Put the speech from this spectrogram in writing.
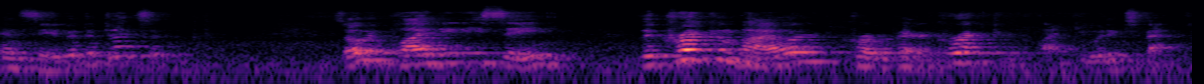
and see if it detects it. So we apply DDC. The correct compiler correct it, like you would expect.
